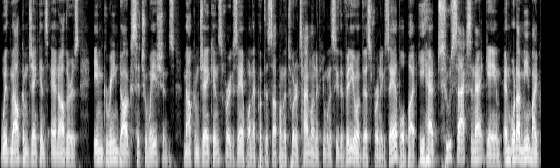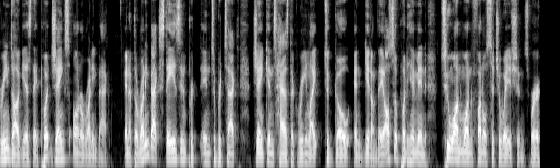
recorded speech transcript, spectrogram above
with Malcolm Jenkins and others in green dog situations. Malcolm Jenkins, for example, and I put this up on the Twitter timeline if you want to see the video of this for an example, but he had two sacks in that game. And what I mean by green dog is they put Jenks on a running back. And if the running back stays in, in to protect, Jenkins has the green light to go and get him. They also put him in two on one funnel situations where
